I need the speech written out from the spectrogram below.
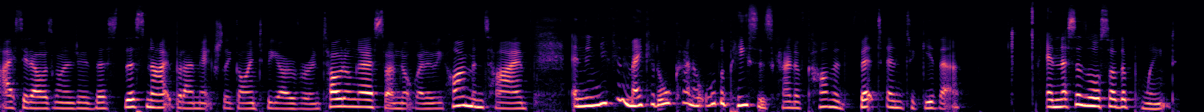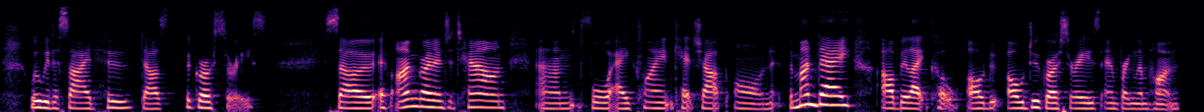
I said I was going to do this this night, but I'm actually going to be over in Tauranga, so I'm not going to be home in time. And then you can make it all kind of, all the pieces kind of come and fit in together. And this is also the point where we decide who does the groceries. So if I'm going into town um, for a client catch up on the Monday, I'll be like, cool, I'll do, I'll do groceries and bring them home.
